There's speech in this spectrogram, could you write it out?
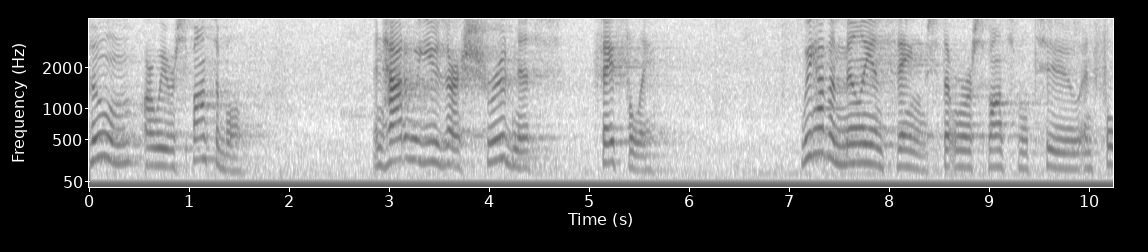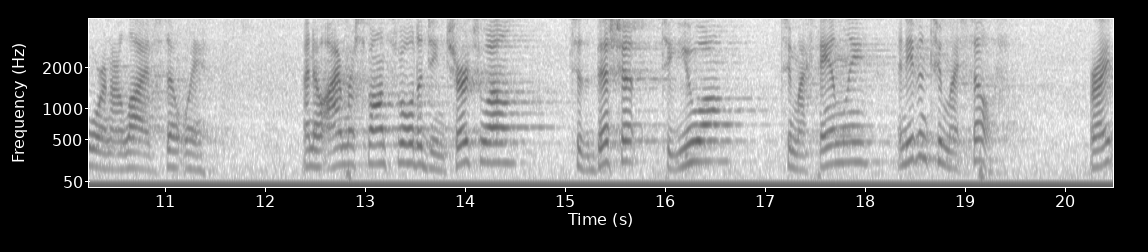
whom are we responsible? And how do we use our shrewdness faithfully? We have a million things that we're responsible to and for in our lives, don't we? I know I'm responsible to Dean Churchwell, to the bishop, to you all, to my family, and even to myself, right?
